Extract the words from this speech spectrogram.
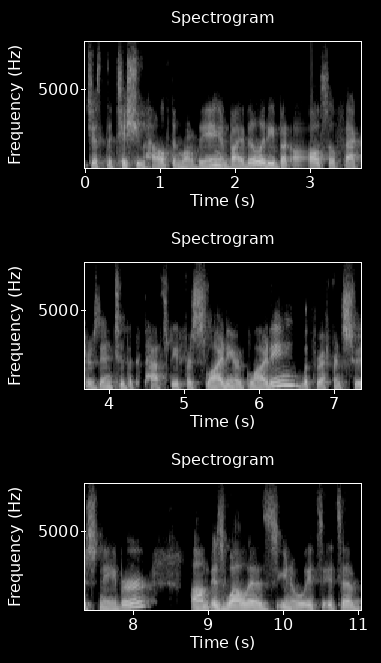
just the tissue health and well-being and viability, but also factors into the capacity for sliding or gliding with reference to its neighbor, um, as well as you know, it's it's a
